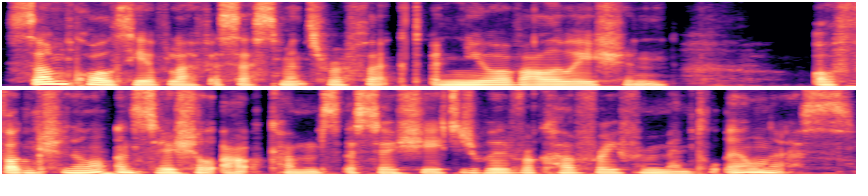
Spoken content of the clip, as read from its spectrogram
Some quality of life assessments reflect a new evaluation of functional and social outcomes associated with recovery from mental illness.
